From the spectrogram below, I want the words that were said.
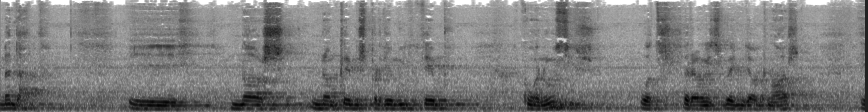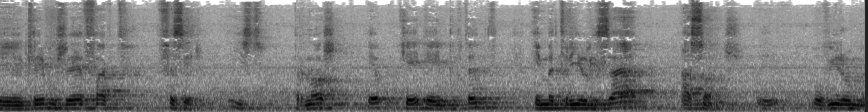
mandato. E nós não queremos perder muito tempo com anúncios, outros farão isso bem melhor que nós. E queremos, é de facto, fazer. Isto, para nós, é o que é, é importante, é materializar ações. Ouviram-me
